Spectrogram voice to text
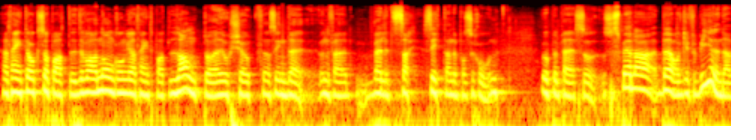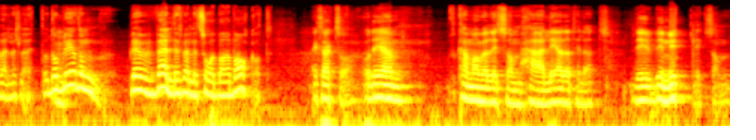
Jag tänkte också på att det var någon gång jag tänkte på att Lanto ruschade upp från sin där, ungefär väldigt sittande position. Uppe i press och så spelade Brage förbi den där väldigt lätt. Och då mm. blev de blev väldigt, väldigt sårbara bakåt. Exakt så. Och det kan man väl liksom härleda till att det, det är nytt liksom.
